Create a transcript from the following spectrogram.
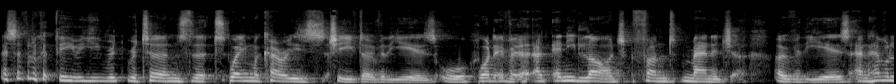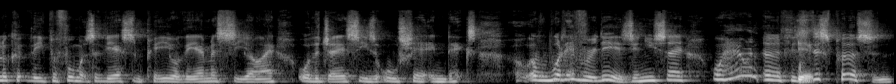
let's have a look at the re- returns that Wayne McCurrie's achieved over the years, or whatever, at any large fund manager over the years, and have a look at the performance of the S and P or the MSCI or the JSE's All Share Index, or whatever it is, and you say, well, how on earth is Yes. this person?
